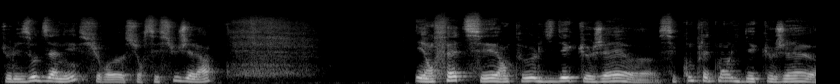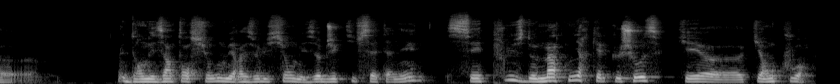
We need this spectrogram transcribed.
que les autres années sur, euh, sur ces sujets-là. Et en fait, c'est un peu l'idée que j'ai, euh, c'est complètement l'idée que j'ai dans mes intentions, mes résolutions, mes objectifs cette année, c'est plus de maintenir quelque chose qui est, qui est en cours.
